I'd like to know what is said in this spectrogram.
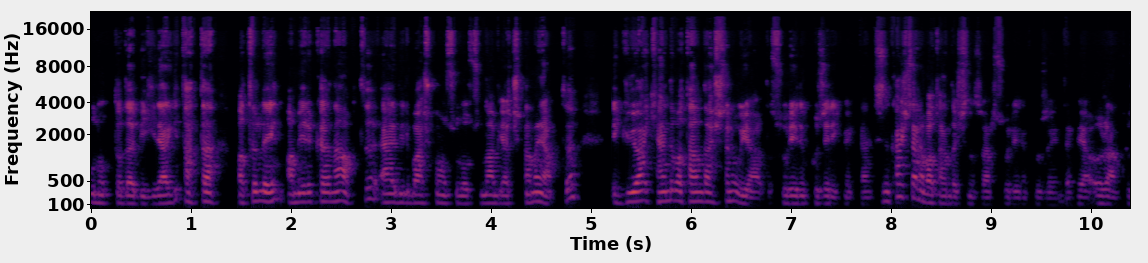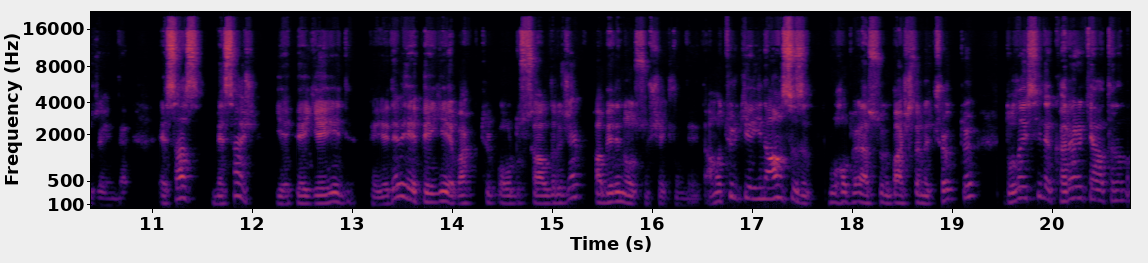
bu noktada bilgiler git. Hatta hatırlayın Amerika ne yaptı? Erbil Başkonsolosluğundan bir açıklama yaptı. E, güya kendi vatandaşlarını uyardı Suriye'nin kuzey hikmetten. Sizin kaç tane vatandaşınız var Suriye'nin kuzeyinde veya İran kuzeyinde? Esas mesaj YPG'ydi. PYD ve YPG'ye bak Türk ordusu saldıracak haberin olsun şeklindeydi. Ama Türkiye yine ansızın bu operasyonu başlarına çöktü. Dolayısıyla kara harekatının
